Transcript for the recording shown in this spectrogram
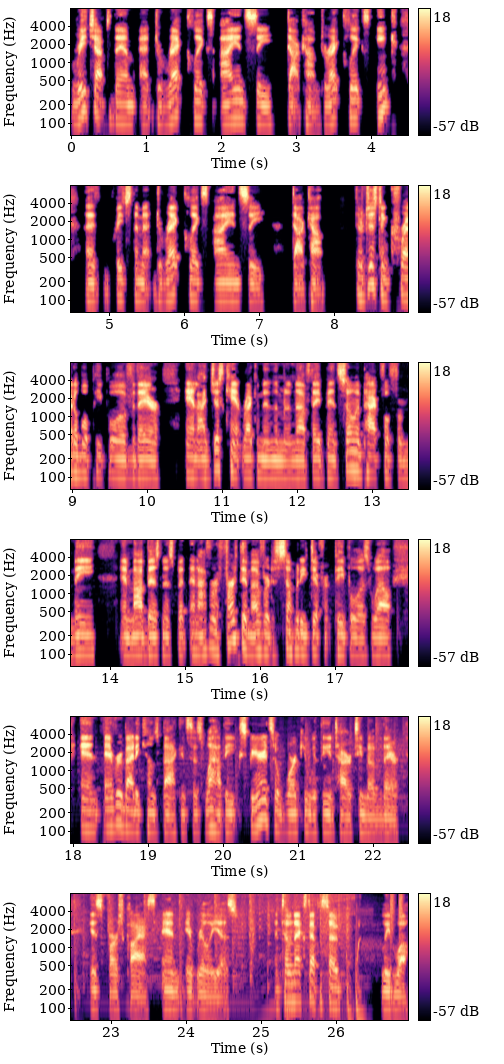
Reach out to them at directclicksinc.com. DirectClicks Inc. Uh, reach them at directclicksinc.com they're just incredible people over there. And I just can't recommend them enough. They've been so impactful for me and my business, but, and I've referred them over to so many different people as well. And everybody comes back and says, wow, the experience of working with the entire team over there is first class. And it really is. Until next episode, lead well.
